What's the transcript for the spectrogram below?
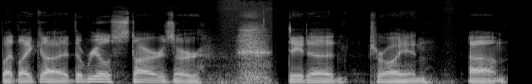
But like the real stars are Data, Troi, and um,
